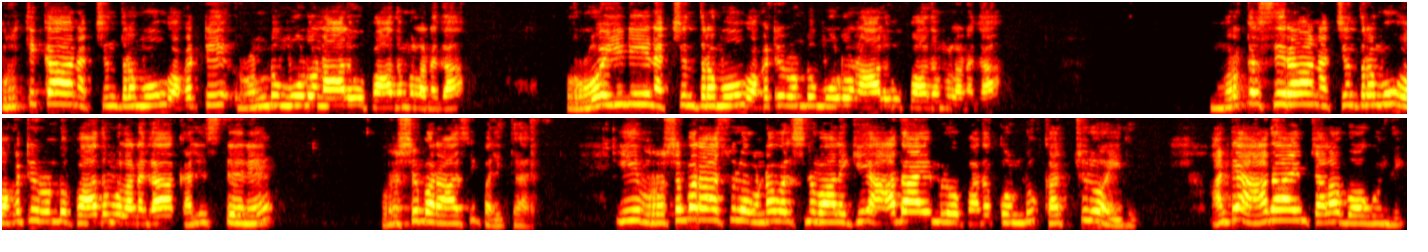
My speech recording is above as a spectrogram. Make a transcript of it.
కృతికా నక్షత్రము ఒకటి రెండు మూడు నాలుగు పాదములనగా రోహిణి నక్షత్రము ఒకటి రెండు మూడు నాలుగు పాదములనగా మృగశిర నక్షత్రము ఒకటి రెండు పాదములనగా కలిస్తేనే వృషభ రాశి ఫలితాలు. ఈ వృషభ రాశిలో ఉండవలసిన వాళ్ళకి ఆదాయంలో పదకొండు ఖర్చులు ఐదు. అంటే ఆదాయం చాలా బాగుంది.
